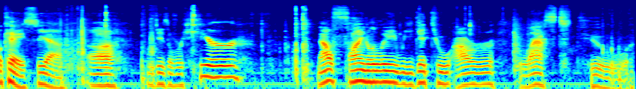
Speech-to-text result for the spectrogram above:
Okay, so yeah, uh, these over here. Now finally we get to our last two.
